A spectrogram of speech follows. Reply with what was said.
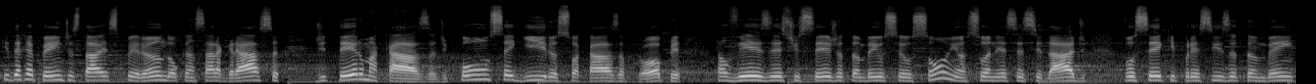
que de repente está esperando alcançar a graça de ter uma casa, de conseguir a sua casa própria. Talvez este seja também o seu sonho, a sua necessidade. Você que precisa também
